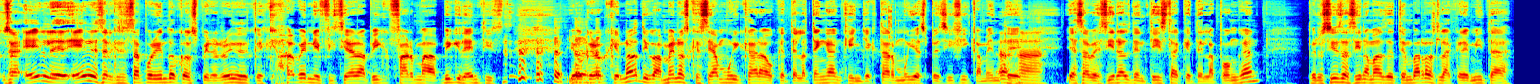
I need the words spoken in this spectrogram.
O sea, él, él es el que se está poniendo conspiranoico que, que va a beneficiar a Big Pharma, Big Dentist. Yo creo que no, digo, a menos que sea muy cara o que te la tengan que inyectar muy específicamente, ya sabes, ir al dentista que te la pongan. Pero si es así, nada más de te embarras la cremita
